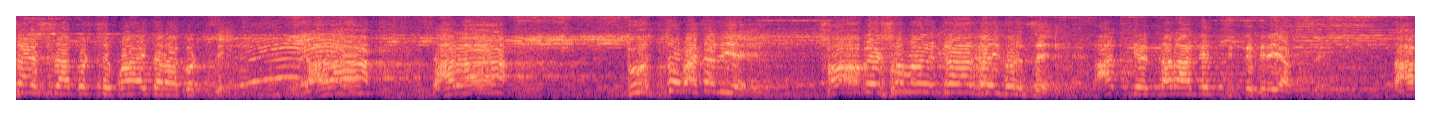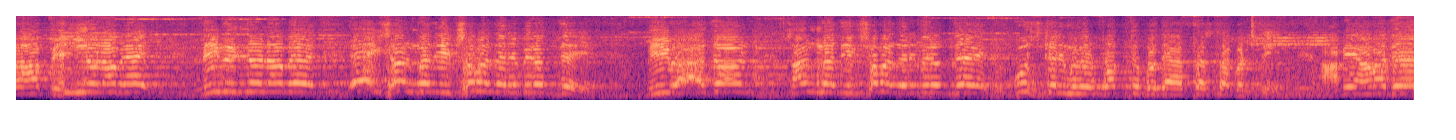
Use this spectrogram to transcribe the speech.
চেষ্টা করছে পায় তারা করছে। যারা যারা দুস্থ বাঁচা দিয়ে সবের সময় কারাগারি করেছে, আজকে তারা নেতৃত্বে ফিরে আসছে। তারা ভিন্ন নামে, বিভিন্ন নামে এই সাংবাদিক সমাজের বিরুদ্ধে বিভাজন সাংবাদিক সমাজের বিরুদ্ধে উস্কানিমূলক বক্তব্য দেওয়ার চেষ্টা করছে। আমি আমাদের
